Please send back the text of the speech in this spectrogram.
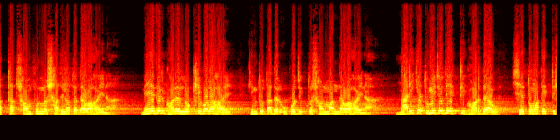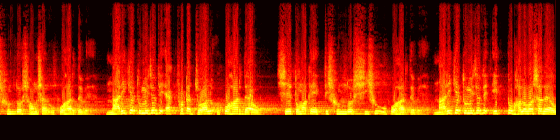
অর্থাৎ সম্পূর্ণ স্বাধীনতা দেওয়া হয় না। মেয়েদের ঘরে লক্ষ্মী বলা হয়, কিন্তু তাদের উপযুক্ত সম্মান দেওয়া হয় না। নারীকে তুমি যদি একটি ঘর দাও, সে তোমাকে একটি সুন্দর সংসার উপহার দেবে। নারীকে তুমি যদি এক ফোঁটা জল উপহার দাও, সে তোমাকে একটি সুন্দর শিশু উপহার দেবে। নারীকে তুমি যদি একটু ভালোবাসা দাও,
